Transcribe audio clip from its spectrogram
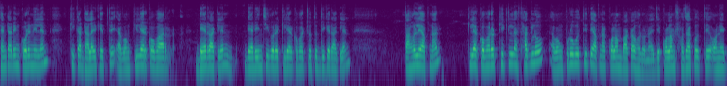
সেন্টারিং করে নিলেন কিকার ঢালাইয়ের ক্ষেত্রে এবং ক্লিয়ার কভার দেড় রাখলেন, দেড় ইঞ্চি করে ক্লিয়ার কভার চতুর্দিকে রাখলেন, তাহলে আপনার ক্লিয়ার কভারও ঠিক থাকল এবং পরবর্তীতে আপনার কলাম বাঁকা হলো না। যে কলাম সোজা করতে অনেক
